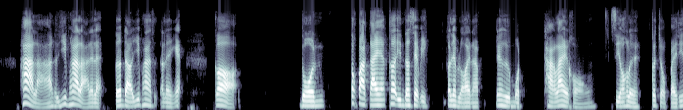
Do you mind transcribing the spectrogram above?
35หลาหรือ25หลาเนี่ยแหละ third down 25อะไรอย่างเงี้ย ก็โดนต้องปาไกลก็ intercept อีกก็เรียบร้อยนะครับนี่คือหมดทางไล่ของ Seahawks เลย ก็จบไปที่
